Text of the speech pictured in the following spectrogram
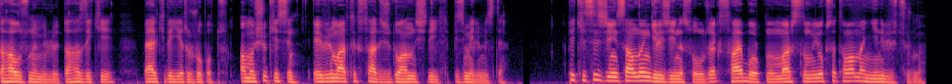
Daha uzun ömürlü, daha zeki, belki de yarı robot. Ama şu kesin, evrim artık sadece doğanın işi değil, bizim elimizde. Peki sizce insanlığın geleceği nasıl olacak? Cyborg mu, Marslı mı yoksa tamamen yeni bir tür mü?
